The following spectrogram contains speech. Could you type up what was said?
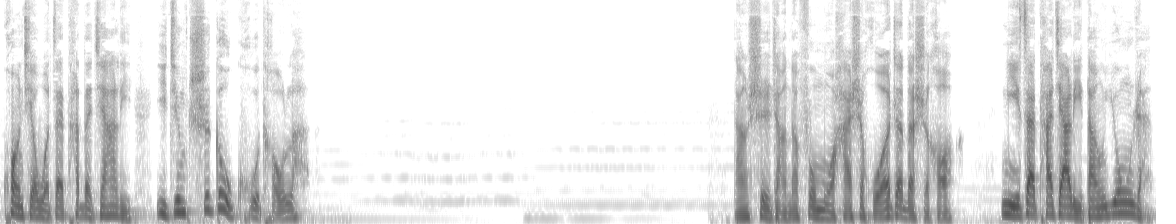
况且我在他的家里已经吃够苦头了。当市长的父母还是活着的时候。”你在他家里当佣人，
